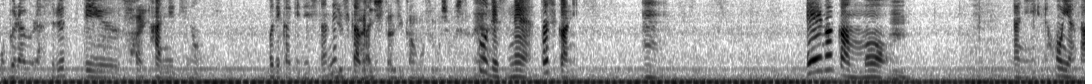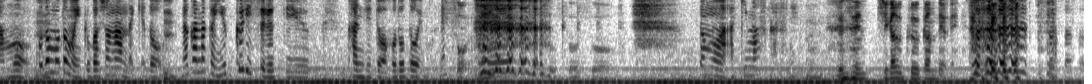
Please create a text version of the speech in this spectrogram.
をブラブラするっていうはい。半日のお出かけでしたねゆった近場で。りした時間を過ごしましたね。そうですね。確かに。うん。映画館も、うん何本屋さんもうん。子供とも行く場所なんだけど、うん。なかなかゆっくりするっていう感じとは程遠いもんね。そうだね。そうそうそう、子供は飽きますからね。うん、全然違う空間だよね。そうそうそうそう。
